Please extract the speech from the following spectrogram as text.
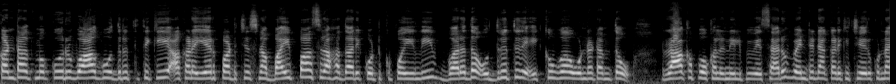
కంఠాత్మకూరు వాగు ఉధృతికి అక్కడ ఏర్పాటు చేసిన బైపాస్ రహదారి కొట్టుకుపోయింది. వరద ఉధృతి ఎక్కువగా ఉండటంతో రాకపోకలు నిలిపివేశారు. వెంటనే అక్కడికి చేరుకున్న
